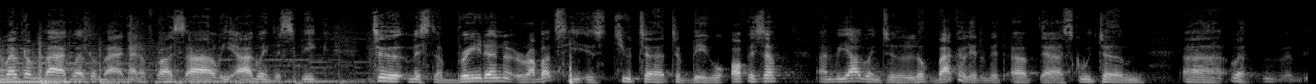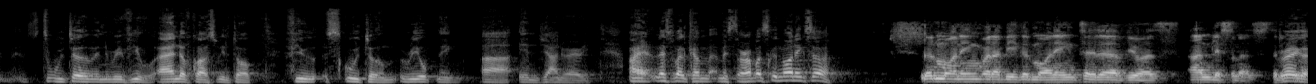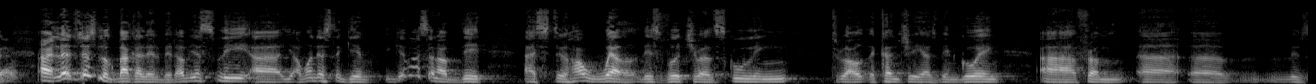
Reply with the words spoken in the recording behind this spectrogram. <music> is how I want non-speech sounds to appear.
right, welcome back, welcome back. And of course, uh, we are going to speak to Mr. Bradon Roberts. He is TTUTA Tobago officer. And we are going to look back a little bit at the school term, uh, well, school term in review. And of course, we'll talk few school term reopening uh, in January. All right, let's welcome Mr. Roberts. Good morning, sir. Good morning, Brother B. Good morning to the viewers and listeners. Very program. good. All right, let's just look back a little bit. Obviously, uh, I want us to give give us an update as to how well this virtual schooling throughout the country has been going. Uh, from uh, uh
